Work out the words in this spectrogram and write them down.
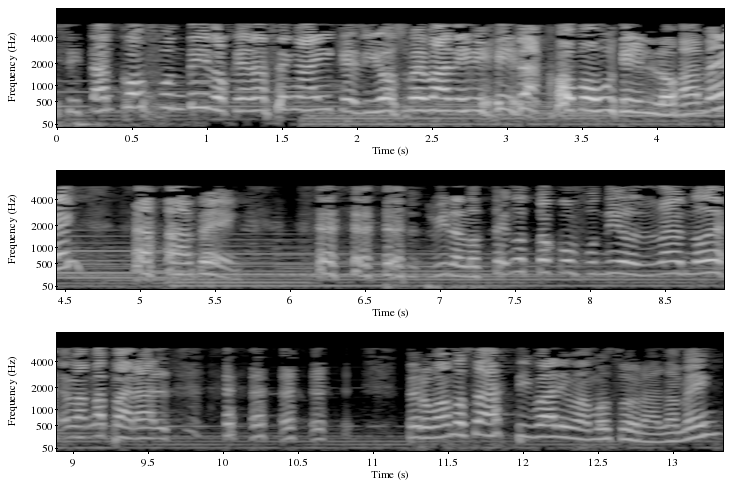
Y si están confundidos, quédense ahí que Dios me va a dirigir a cómo unirlos. Amén. Amén. Mira, los tengo todos confundidos, no se van a parar. Pero vamos a activar y vamos a orar. Amén.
